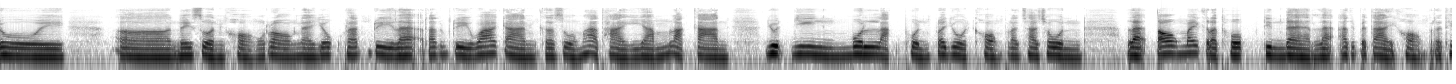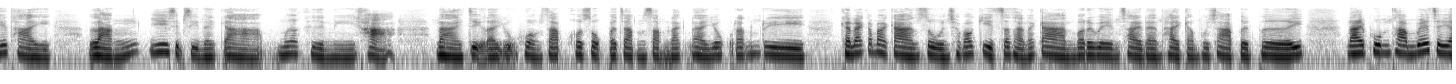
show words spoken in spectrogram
โดยในส่วนของรองนายกรัฐมนตรีและรัฐมนตรีว่าการกระทรวงมหาดไทยย้ำหลักการ หยุดยิงบนหลักผลประโยชน์ของประชาชน และต้องไม่กระทบดินแดนและอธิปไตยของประเทศไทย หลัง 24นาฬิกาเมื่อคืนนี้ค่ะ นายจิรายุห่วงทรัพย์โฆษกประจำสำนักนายกรัฐมนตรี คณะกรรมการศูนย์เฉพาะกิจสถานการณ์บริเวณชายแดนไทยกัมพูชาเปิดเผย นายภูมิธรรมเวชย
